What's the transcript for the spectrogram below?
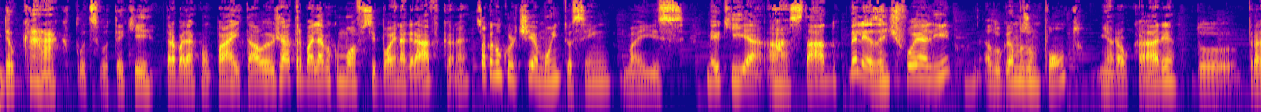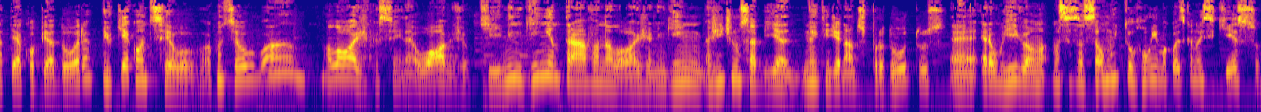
Deu, caraca, putz, vou ter que trabalhar com o pai e tal. Eu já trabalhava como office boy na gráfica, né? Só que eu não curtia muito, assim, mas meio que ia arrastado. Beleza, a gente foi ali, alugamos um ponto em Araucária do para ter a copiadora. E o que aconteceu? Aconteceu a, a lógica, assim, né? O óbvio, que ninguém entrava na loja, ninguém, a gente não sabia, não entendia nada dos produtos. é, era horrível, uma, uma sensação muito ruim, uma coisa que eu não esqueço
